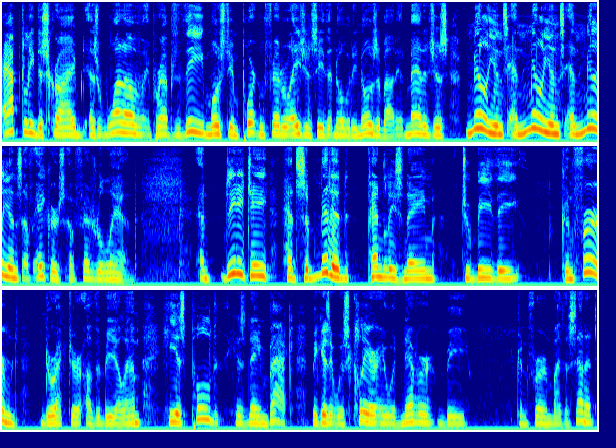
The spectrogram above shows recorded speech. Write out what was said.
aptly described as one of perhaps the most important federal agency that nobody knows about. It manages millions and millions and millions of acres of federal land. And DDT had submitted Pendley's name to be the confirmed director of the BLM. He has pulled his name back because it was clear it would never be confirmed by the Senate.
